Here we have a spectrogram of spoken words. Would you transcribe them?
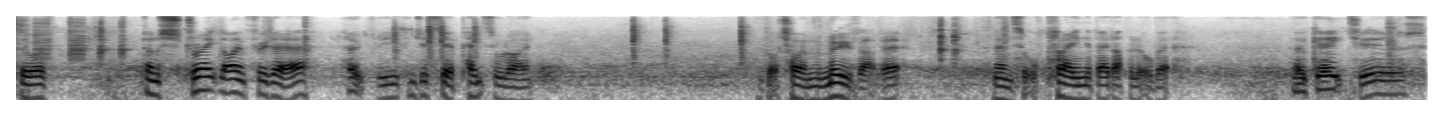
So I've done a straight line through there. Hopefully you can just see a pencil line. I've got to try and remove that bit and then sort of plane the bed up a little bit. Okay, cheers.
